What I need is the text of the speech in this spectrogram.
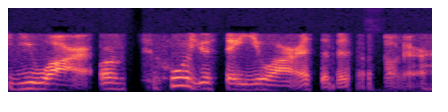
you are or to who you say you are as a business owner.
